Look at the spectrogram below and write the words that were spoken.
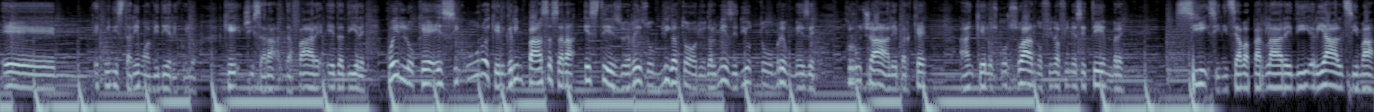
E, ehm, e quindi staremo a vedere quello che ci sarà da fare e da dire. Quello che è sicuro è che il Green Pass sarà esteso e reso obbligatorio dal mese di ottobre, un mese cruciale perché anche lo scorso anno fino a fine settembre sì, si iniziava a parlare di rialzi, ma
